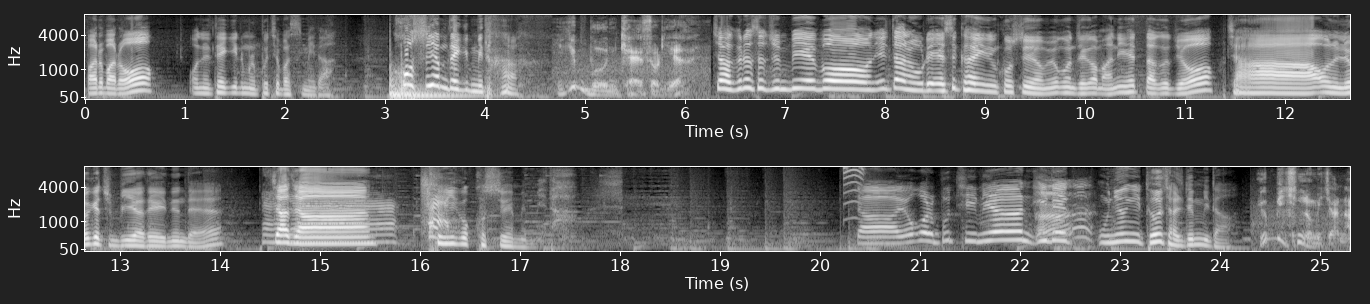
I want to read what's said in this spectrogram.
바로 바로 오늘 덱 이름을 붙여봤습니다. 코스염 덱입니다 이게 뭔 개소리야? 자 그래서 준비해본 일단은 우리 에스카이님 코스염 요건 제가 많이 했다 그죠? 자 오늘 요게 준비가 되어 있는데. 짜잔! 트위고 코스염입니다. 자 요걸 붙이면 이덱 운영이 더 잘 됩니다. 이거 미친놈이잖아.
